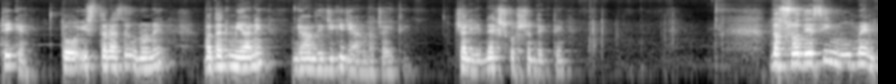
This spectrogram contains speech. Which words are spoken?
ठीक है? तो इस तरह से उन्होंने बतख मियाँ ने गांधी जी की जान बचाई थी। चलिए नेक्स्ट क्वेश्चन देखते हैं। The Swadeshi movement,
